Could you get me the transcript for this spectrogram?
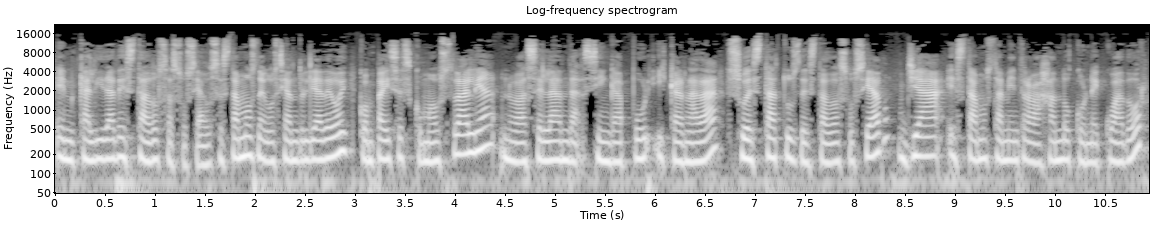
en calidad de estados asociados. Estamos negociando el día de hoy con países como Australia, Nueva Zelanda, Singapur y Canadá su estatus de estado asociado. Ya estamos también trabajando con Ecuador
